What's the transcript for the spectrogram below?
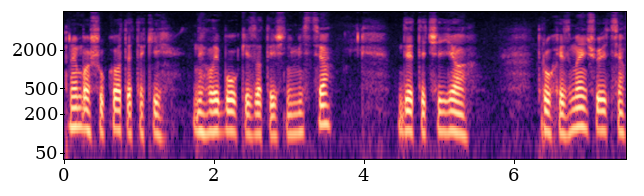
треба шукати такі неглибокі затишні місця, де течія трохи зменшується,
